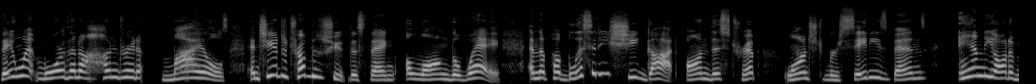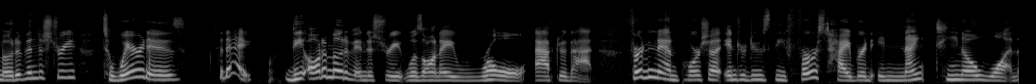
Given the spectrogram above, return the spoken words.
They went more than 100 miles, and she had to troubleshoot this thing along the way. And the publicity she got on this trip launched Mercedes Benz and the automotive industry to where it is today. The automotive industry was on a roll after that. Ferdinand Porsche introduced the first hybrid in 1901,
